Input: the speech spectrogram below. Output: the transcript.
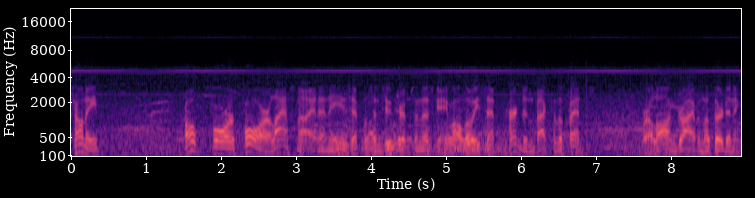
Tony 0 for 4 last night, and he's hitless in two trips in this game, although he sent Herndon back to the fence for a long drive in the third inning.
